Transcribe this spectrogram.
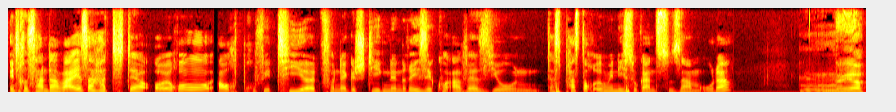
Interessanterweise hat der Euro auch profitiert von der gestiegenen Risikoaversion. Das passt doch irgendwie nicht so ganz zusammen, oder? Naja,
